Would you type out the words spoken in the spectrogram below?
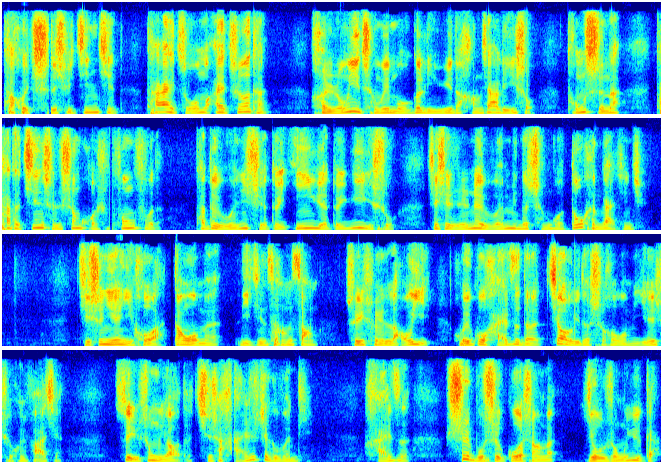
他会持续精进，他爱琢磨、爱折腾，很容易成为某个领域的行家里手。同时呢，他的精神生活是丰富的，他对文学、对音乐、对艺术这些人类文明的成果都很感兴趣。几十年以后啊，当我们历经沧桑、垂垂老矣。回顾孩子的教育的时候，我们也许会发现，最重要的其实还是这个问题：孩子是不是过上了有荣誉感、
